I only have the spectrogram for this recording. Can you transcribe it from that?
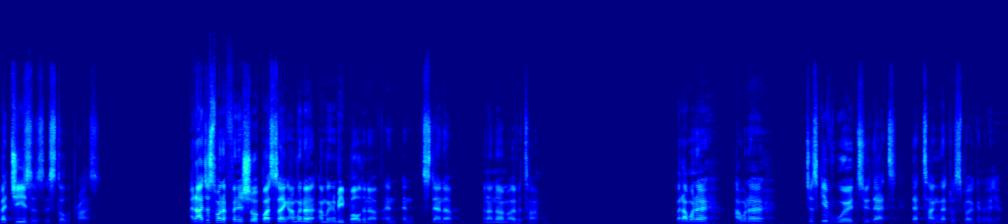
But Jesus is still the prize. And I just want to finish off by saying I'm going to, I'm going to be bold enough and, and stand up. And I know I'm over time. But I want to, I want to just give word to that, that tongue that was spoken earlier.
